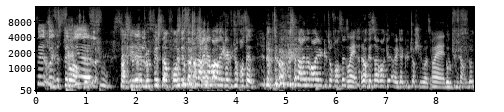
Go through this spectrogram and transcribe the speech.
c'est de réel. C'est Parce que réel. le, festin français, le ça tofu, ça n'a rien à voir avec la culture française. Le tofu, ça n'a rien à voir avec la culture française. Ouais. Alors que ça a à voir avec la culture chinoise. Ouais, Donc de tu fais- donc.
